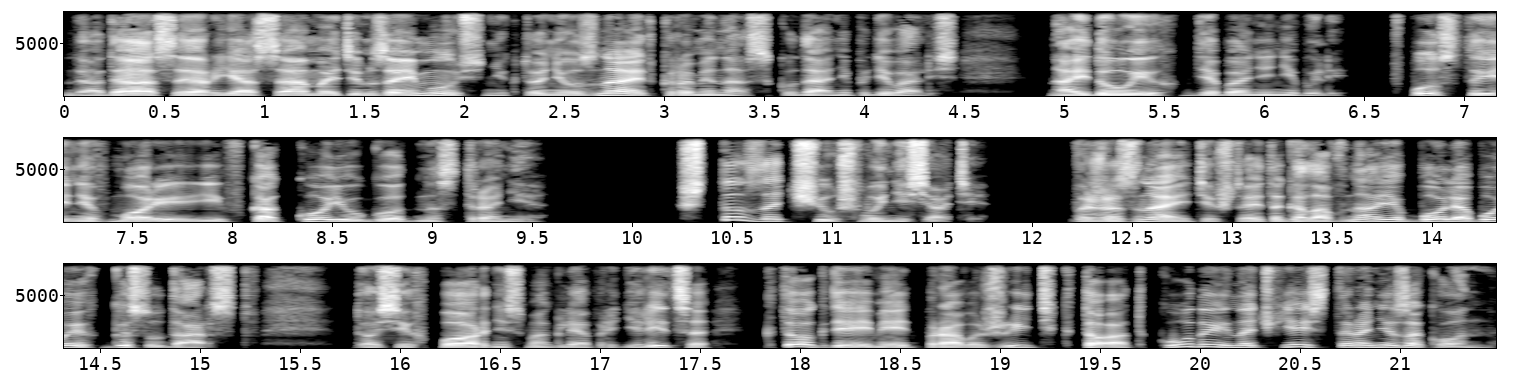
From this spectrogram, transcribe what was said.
«Да-да, сэр, я сам этим займусь. Никто не узнает, кроме нас, куда они подевались. Найду их, где бы они ни были. В пустыне, в море и в какой угодно стране. Что за чушь вы несете? Вы же знаете, что это головная боль обоих государств. До сих пор не смогли определиться, кто где имеет право жить, кто откуда и на чьей стороне закон.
